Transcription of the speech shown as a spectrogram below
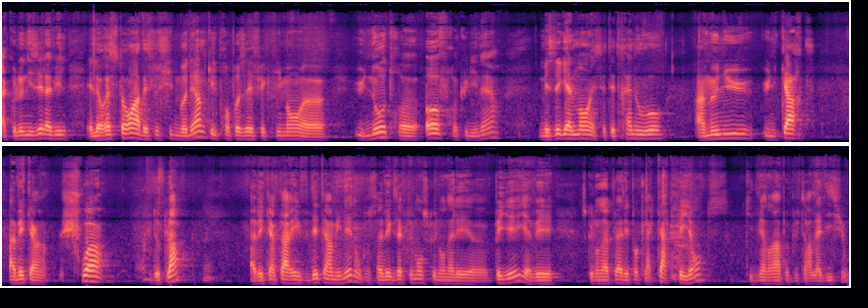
a colonisé la ville. Et le restaurant avait ceci de moderne qu'il proposait effectivement une autre offre culinaire, mais également, et c'était très nouveau, un menu, une carte avec un choix de plats, avec un tarif déterminé. Donc on savait exactement ce que l'on allait euh, payer. Il y avait ce que l'on appelait à l'époque la carte payante, qui deviendra un peu plus tard l'addition,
